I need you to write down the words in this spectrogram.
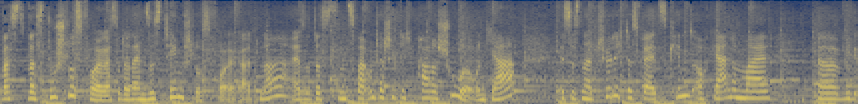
was, was du schlussfolgerst oder dein System schlussfolgert. Ne? Also das sind zwei unterschiedliche Paare Schuhe. Und ja, ist es natürlich, dass wir als Kind auch gerne mal äh, wie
